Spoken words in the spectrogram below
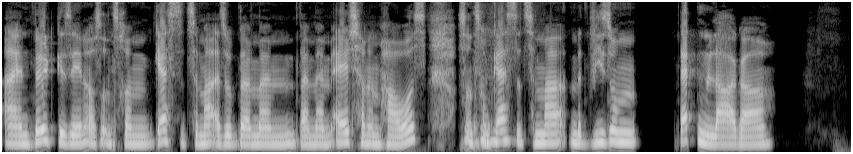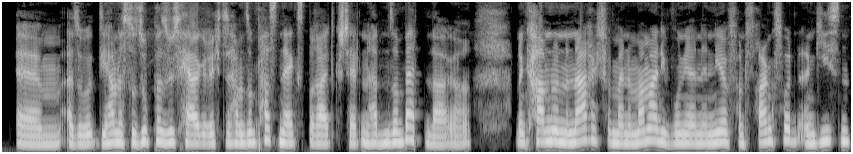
ein Bild gesehen aus unserem Gästezimmer, also bei meinem bei meinem Eltern im Haus, aus unserem mhm. Gästezimmer mit wie so einem Bettenlager ähm, also die haben das so super süß hergerichtet, haben so ein paar Snacks bereitgestellt und hatten so ein Bettenlager. Und dann kam nur eine Nachricht von meiner Mama, die wohnt ja in der Nähe von Frankfurt, in Gießen,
